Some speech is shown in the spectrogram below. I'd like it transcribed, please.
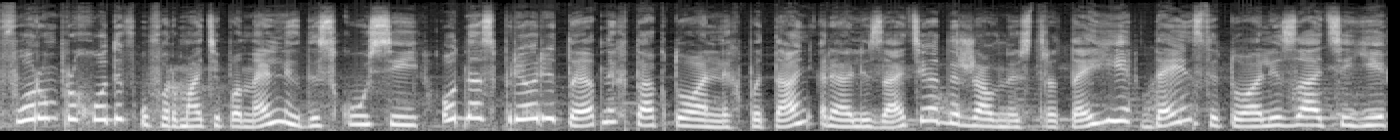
Форум проходив у форматі панельних дискусій. Одне з пріоритетних та актуальних питань реалізація державної стратегії деінституалізації,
